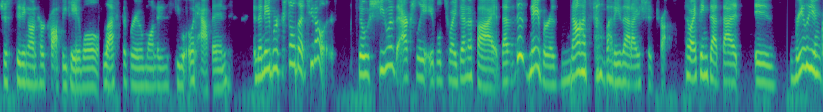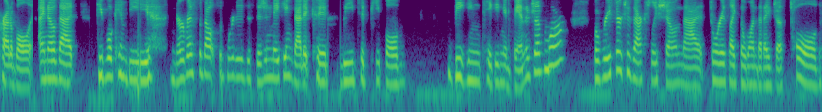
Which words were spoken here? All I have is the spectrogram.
just sitting on her coffee table, left the room, wanted to see what would happen. And the neighbor stole that $2. So she was actually able to identify that this neighbor is not somebody that I should trust. So I think that that is really incredible. I know that people can be nervous about supported decision making, that it could lead to people being taken advantage of more. But research has actually shown that stories like the one that I just told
